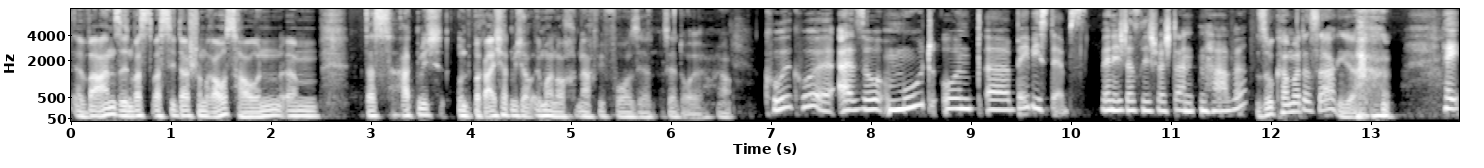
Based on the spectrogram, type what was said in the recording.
äh, Wahnsinn, was, was sie da schon raushauen. Ähm, das hat mich und bereichert mich auch immer noch nach wie vor sehr, sehr doll, ja. Cool, cool. Also Mut und äh, Baby Steps, wenn ich das richtig verstanden habe. So kann man das sagen, ja. Hey,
